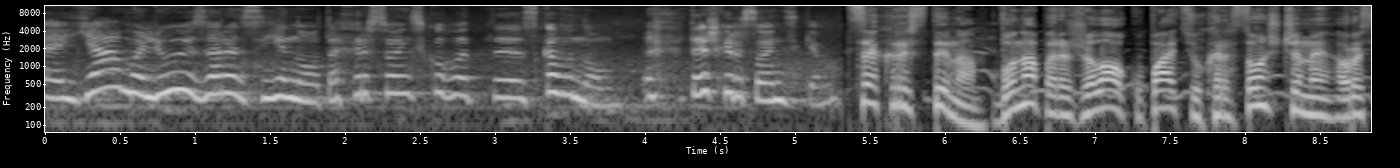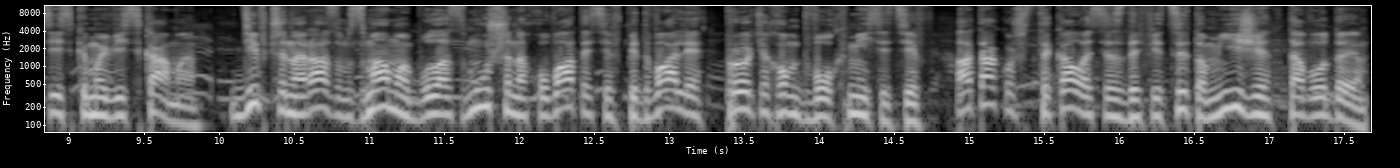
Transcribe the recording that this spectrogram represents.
Е, Я малюю зараз єнота херсонського з кавуном, теж херсонським. Це Христина. Вона пережила окупацію Херсонщини російськими військами. Дівчина разом з мамою була змушена ховатися в підвалі протягом двох місяців, а також стикалася з дефіцитом їжі та води.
